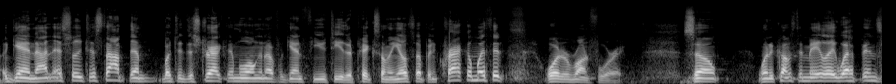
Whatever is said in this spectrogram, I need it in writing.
again, not necessarily to stop them, but to distract them long enough, again, for you to either pick something else up and crack them with it or to run for it. So when it comes to melee weapons,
